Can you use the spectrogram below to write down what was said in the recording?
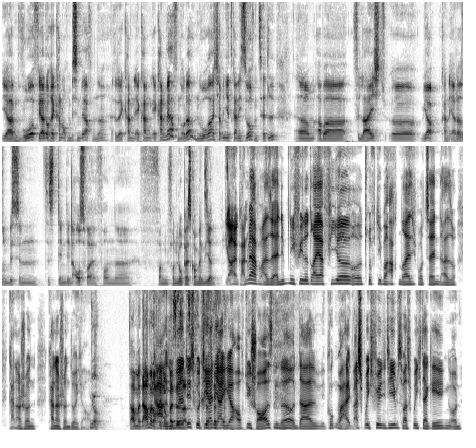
ja, ein Wurf, ja doch, er kann auch ein bisschen werfen, ne? Also er kann, er kann, er kann werfen, oder? Nora, ich habe ihn jetzt gar nicht so auf dem Zettel, ähm, aber vielleicht, äh, ja, kann er da so ein bisschen das, den, den Ausfall von, äh, von, von Lopez kompensieren. Ja, er kann werfen. Also er nimmt nicht viele Dreier, vier, äh, trifft über 38 Prozent, also kann er schon, kann er schon durchaus. Ja, da haben wir, da haben wir doch ja, den also Wir diskutieren ja hier auch die Chancen, ne? Und da gucken wir halt, was spricht für die Teams, was spricht dagegen. Und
